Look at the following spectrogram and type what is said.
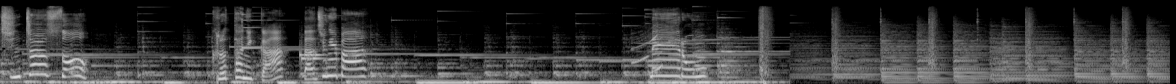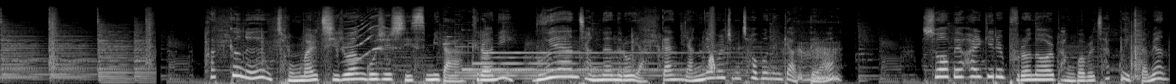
진짜였어. 그렇다니까. 나중에 봐. 메롱. 학교는 정말 지루한 곳일 수 있습니다. 그러니 무해한 장난으로 약간 양념을 좀 쳐보는 게 어때요? 수업에 활기를 불어넣을 방법을 찾고 있다면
